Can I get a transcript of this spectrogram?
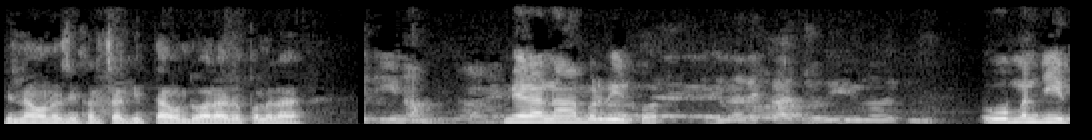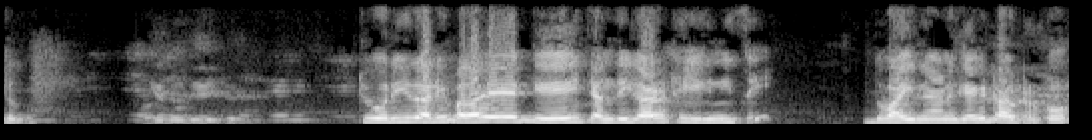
ਜਿੰਨਾ ਹੁਣ ਅਸੀਂ ਖਰਚਾ ਕੀਤਾ ਹੁਣ ਦੁਬਾਰਾ ਇਹਦੇ ਉੱਪਰ ਲਗਾਇਆ। ਕੀ ਨਾਮ ਹੈ? ਮੇਰਾ ਨਾਮ ਬਲਵੀਰ ਕੌਰ। ਜਿਨ੍ਹਾਂ ਦੇ ਘਰ ਚੋਰੀ ਹੋਈ ਉਹਨਾਂ ਦਾ ਕੀ ਨਾਮ? ਉਹ ਮਨਜੀਤ। ਕਿਦੋਂ ਦੀ ਹੋਈ ਚੋਰੀ? ਚੋਰੀ ਦਾ ਨਹੀਂ ਪਤਾ ਇਹ ਗਏ ਹੀ ਚੰਡੀਗੜ੍ਹ ਠੀਕ ਨਹੀਂ ਸੀ। ਦਵਾਈ ਲੈਣ ਗਏ ਡਾਕਟਰ ਕੋ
